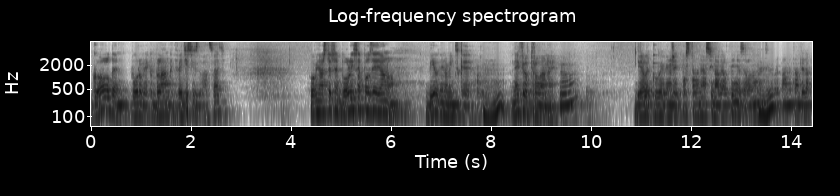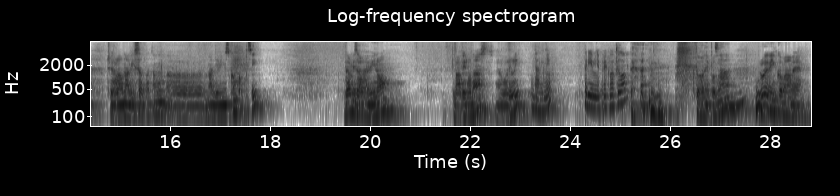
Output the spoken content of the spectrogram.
Golden Purvek Blanc 2020. Vo vinárstve sme boli sa pozrieť, áno, biodynamické, nefiltrované. Biele kuve, viem, že je postavené asi na Veltine zelenom, mm-hmm. dobre pamätám teda, čo je hlavná výsadba tam e, na Devinskom kopci. Veľmi zaujímavé víno. Bavilo nás, sme hovorili. Veľmi. Príjemne prekvapilo. Kto ho nepozná. Druhé vínko máme.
